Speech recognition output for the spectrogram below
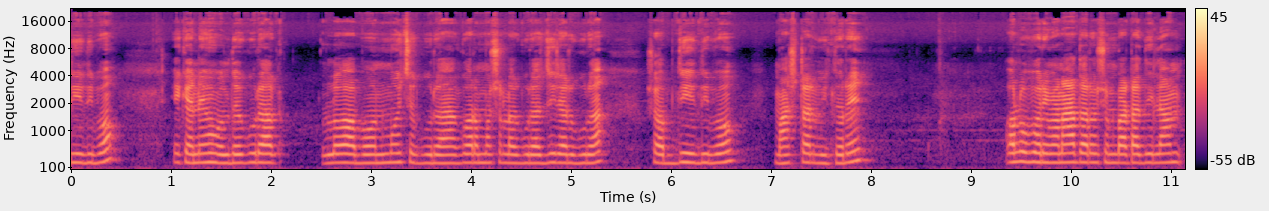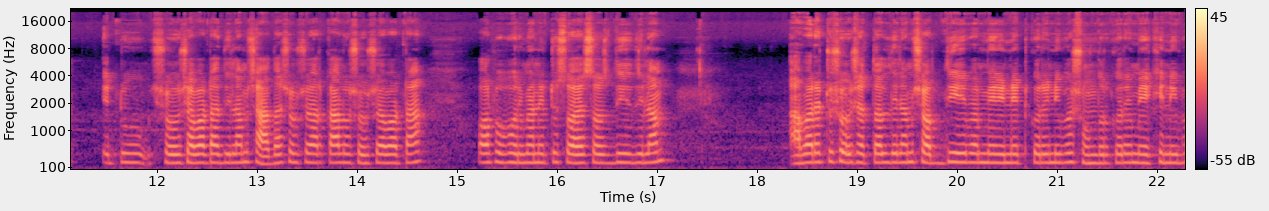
দিয়ে দিব। এখানে হলদে গুঁড়া, লবণ, মরিচের গুঁড়া, গরম মশলার গুঁড়া, জিরার গুঁড়া সব দিয়ে দিব মাছটার ভিতরে। অল্প পরিমাণ আদা, রসুন বাটা দিলাম, একটু সরষা বাটা দিলাম, সাদা সরষা আর কালো সরষা বাটা। অল্প পরিমাণ একটু সয়া সস দিয়ে দিলাম। আবার একটু সরষার তেল দিলাম, সব দিয়ে এবার ম্যারিনেট করে নিব, সুন্দর করে মেখে নিব।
